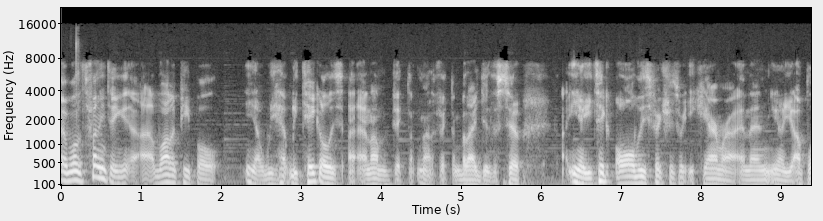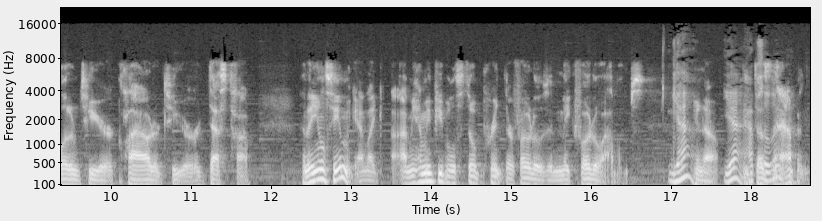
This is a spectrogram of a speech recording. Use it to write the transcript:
Uh, Well, it's funny thing. A lot of people, you know, we have we take all these, and I'm a victim, not a victim, but I do this too. You know, you take all these pictures with your camera, and then you know you upload them to your cloud or to your desktop, and then you don't see them again. Like, I mean, how many people still print their photos and make photo albums? yeah, You know, yeah, it absolutely. doesn't happen.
